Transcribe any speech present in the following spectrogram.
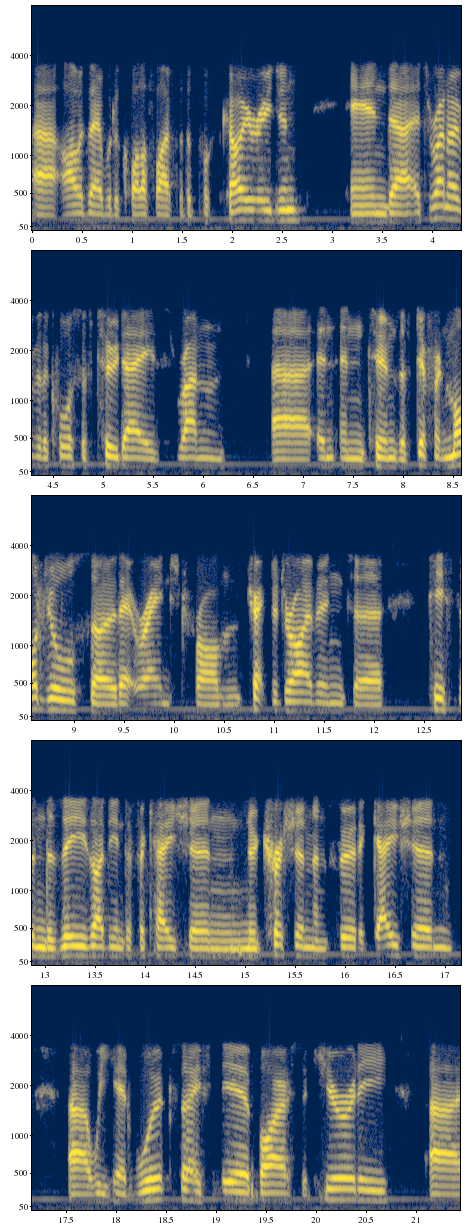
Uh, I was able to qualify for the Pukekohe region, and uh, it's run over the course of two days. Run uh, in, in terms of different modules, so that ranged from tractor driving to pest and disease identification, nutrition and fertigation. Uh, we had work safe there, biosecurity. Uh,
